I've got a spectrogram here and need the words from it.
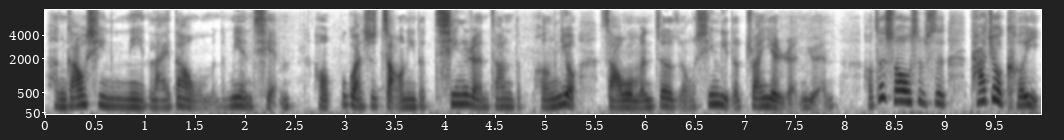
很高兴你来到我们的面前。好，不管是找你的亲人、找你的朋友、找我们这种心理的专业人员。好，这时候是不是他就可以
